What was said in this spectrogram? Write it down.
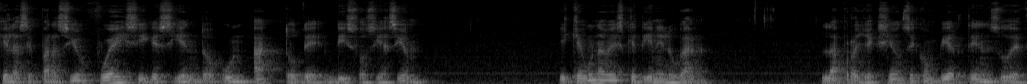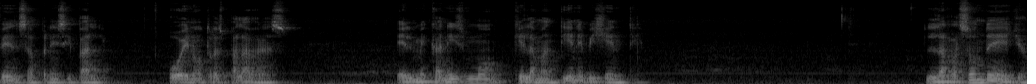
que la separación fue y sigue siendo un acto de disociación y que una vez que tiene lugar, la proyección se convierte en su defensa principal o en otras palabras, el mecanismo que la mantiene vigente. La razón de ello,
